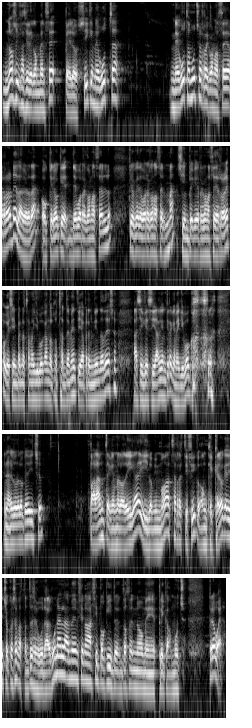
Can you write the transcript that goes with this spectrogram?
no soy fácil de convencer, pero sí que me gusta me gusta mucho reconocer errores, la verdad, o creo que debo reconocerlo, creo que debo reconocer más, siempre que reconocer errores, porque siempre nos estamos equivocando constantemente y aprendiendo de eso, así que si alguien cree que me equivoco en algo de lo que he dicho, para adelante que me lo diga y lo mismo hasta rectifico, aunque creo que he dicho cosas bastante seguras, algunas las he mencionado así poquito, entonces no me he explicado mucho, pero bueno,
